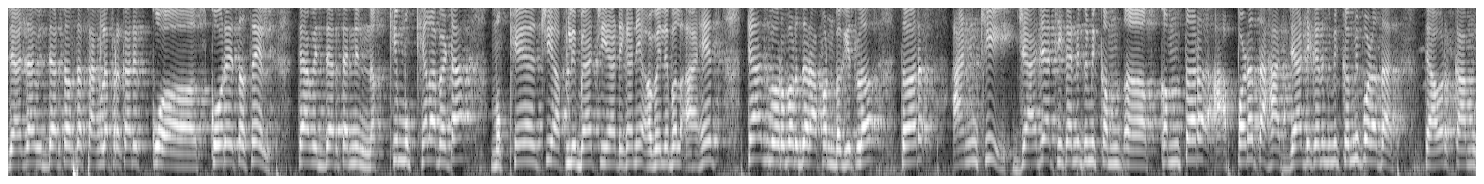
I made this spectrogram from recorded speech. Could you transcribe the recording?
ज्या ज्या विद्यार्थ्यांचा चांगल्या प्रकारे स्कोर येत असेल त्या विद्यार्थ्यांनी नक्की मुख्याला भेटा. मुख्याची आपली बॅच या ठिकाणी अवेलेबल आहेच. त्याचबरोबर जर आपण बघितलं तर आणखी ज्या ज्या ठिकाणी तुम्ही कम कमतर पडत आहात ज्या ठिकाणी तुम्ही कमी पडत आहात त्यावर काम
